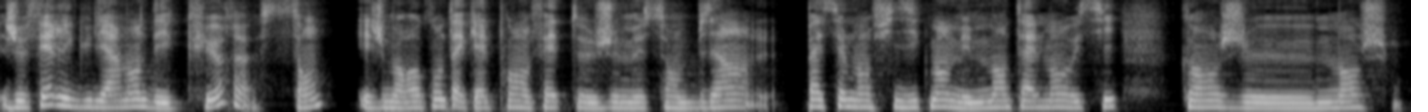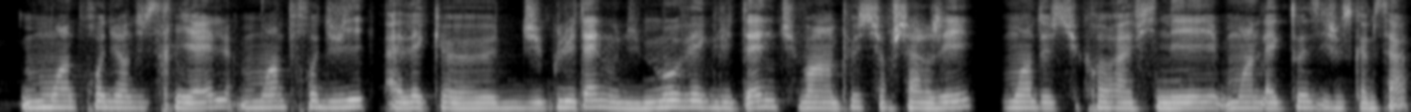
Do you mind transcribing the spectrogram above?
je fais régulièrement des cures sans et je me rends compte à quel point en fait je me sens bien pas seulement physiquement mais mentalement aussi quand je mange moins de produits industriels, moins de produits avec euh, du gluten ou du mauvais gluten, tu vois un peu surchargé, moins de sucre raffiné, moins de lactose, des choses comme ça.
